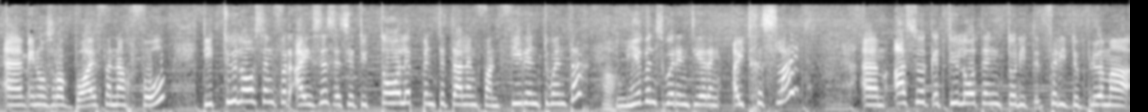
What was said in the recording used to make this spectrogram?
Um, en ons raak baie vinnig vol. Die toelassing vereistes is 'n totale puntetelling van 24, ah. lewensoriëntering uitgesluit um, asook 'n toelating tot die vir die diploma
